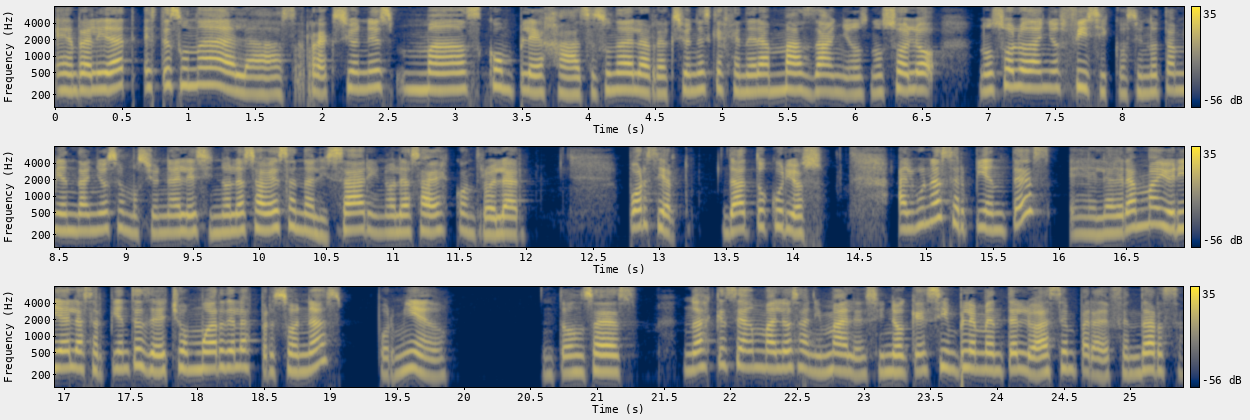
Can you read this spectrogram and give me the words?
en realidad, esta es una de las reacciones más complejas, es una de las reacciones que genera más daños, no solo, no solo daños físicos, sino también daños emocionales si no la sabes analizar y no la sabes controlar. Por cierto, dato curioso, algunas serpientes, eh, la gran mayoría de las serpientes de hecho muerde a las personas por miedo. Entonces, no es que sean malos animales, sino que simplemente lo hacen para defenderse.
